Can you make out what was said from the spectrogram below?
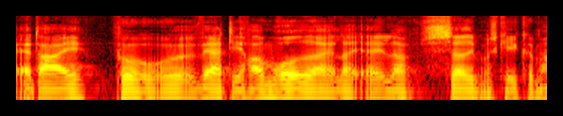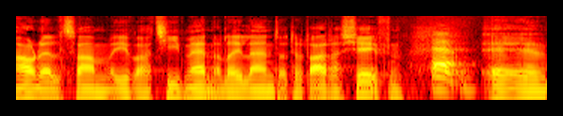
af, dig på hver de områder, eller, eller sad I måske i København alle sammen, og I var 10 mand eller et eller andet, og det var dig, der er chefen. Ja. Øh,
